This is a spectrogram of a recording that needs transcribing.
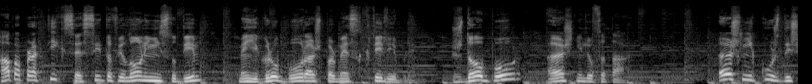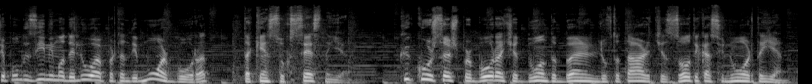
hapa praktikë se si të filloni një studim me një grup burrash përmes këtij libri. Çdo burrë është një luftëtar. Është një kurs dishepullizimi modeluar për të ndihmuar burrat të kenë sukses në jetë. Ky kurs është për burra që duan të bëhen luftëtarët që Zoti ka synuar të jenë,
